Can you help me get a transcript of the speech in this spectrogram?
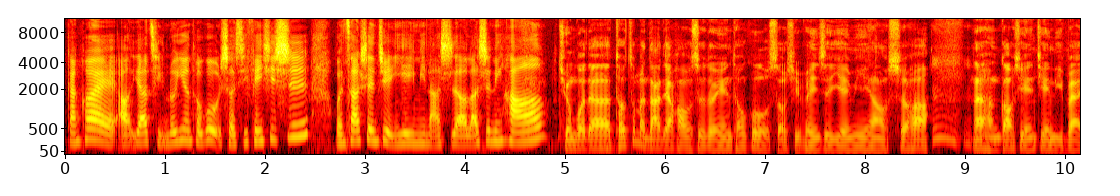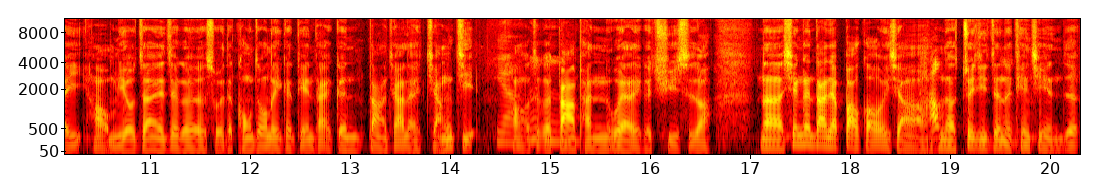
赶快啊，邀请龙岩投顾首席分析师文超胜卷叶一鸣老师哦，老师您好。全国的投资们，大家好。是德源投顾首席分析师严明老师哈，那很高兴今天礼拜一，好，我们又在这个所谓的空中的一个电台跟大家来讲解，好，这个大盘未来的一个趋势啊。那先跟大家报告一下啊，那最近真的天气很热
